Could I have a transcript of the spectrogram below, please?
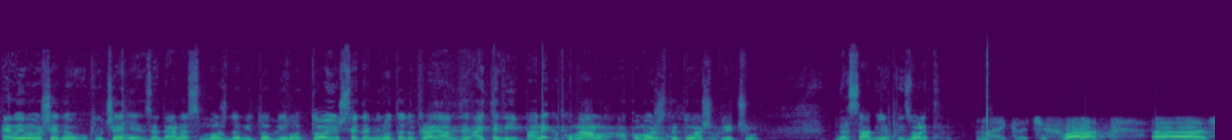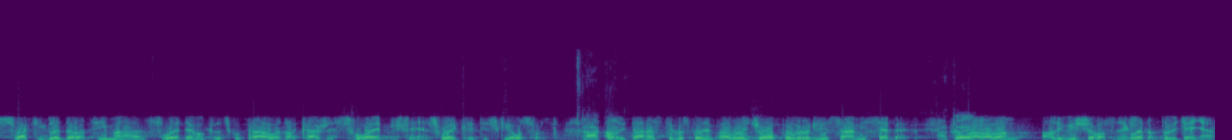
Evo imamo još jedno uključenje za danas, možda bi to bilo to, još sedam minuta do kraja, ali ajte vi, pa nekako malo, ako možete tu vašu priču da sabijete, izvolite. Najkraće, hvala. Svaki gledalac ima svoje demokratsko pravo da kaže svoje mišljenje, svoj kritički osvrt. Tako je. ali danas ste, gospodin Pavlović, opovrgli sami sebe. A to je- Hvala vam, ali više vas ne gledam. Doviđenja.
